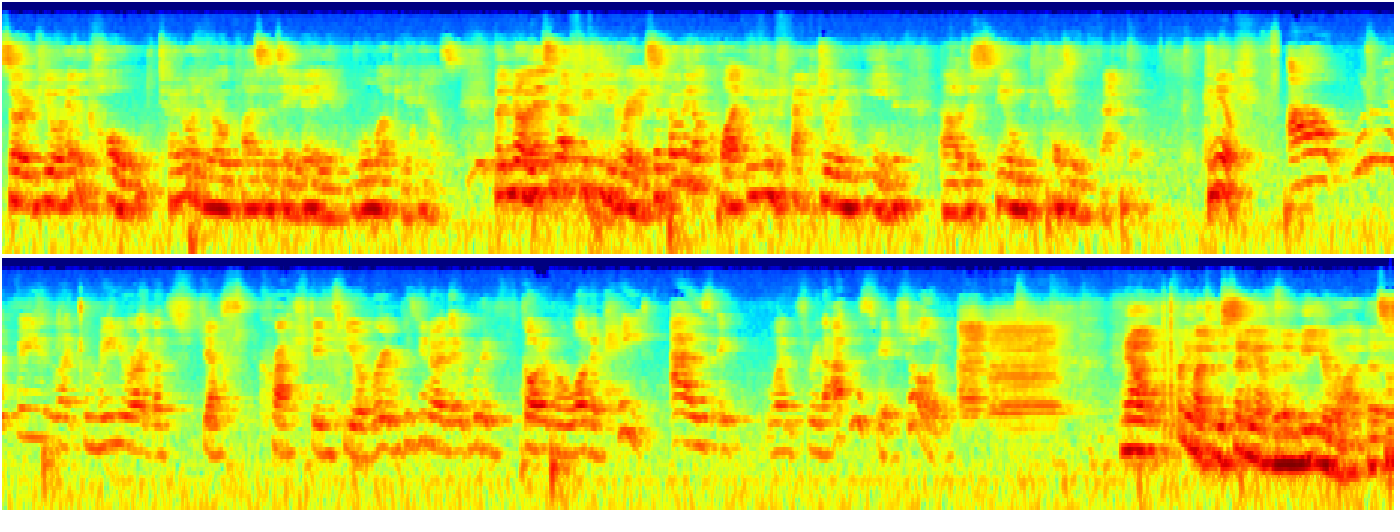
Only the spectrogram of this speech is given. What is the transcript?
So if you're ever cold, turn on your old plasma TV and warm up your house. But no, that's about 50 degrees, so probably not quite even factoring in uh, the spilled kettle factor. Camille, Uh, wouldn't it be like the meteorite that's just crashed into your room? Because you know it would have gotten a lot of heat as it went through the atmosphere, surely. Now, pretty much we're setting up with a meteorite that's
